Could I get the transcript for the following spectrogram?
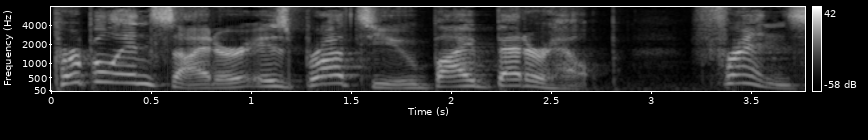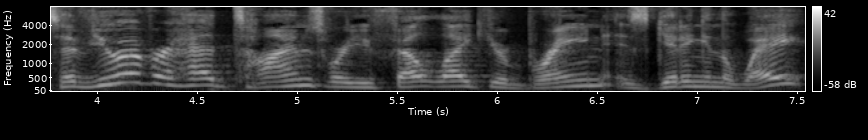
Purple Insider is brought to you by BetterHelp. Friends, have you ever had times where you felt like your brain is getting in the way?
